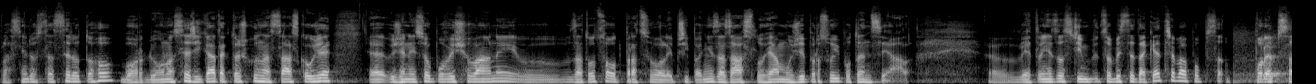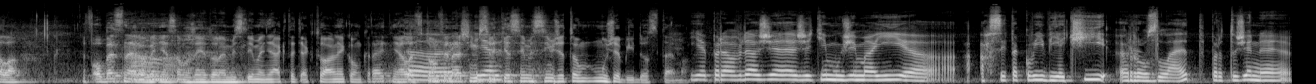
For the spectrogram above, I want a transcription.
Vlastně dostat se do toho bordu. Ono se říká tak trošku s nadsázkou, že eh, ženy jsou povyšovány eh, za to, co odpracovali, případně za zásluhy a muži pro svůj potenciál. Eh, je to něco, s čím, co byste také třeba popsa- podepsala? V obecné rovině samozřejmě to nemyslíme nějak teď aktuálně konkrétně, ale v tom finančním je, světě si myslím, že to může být dost téma. Je pravda, že, že ti muži mají asi takový větší rozlet, protože ne,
